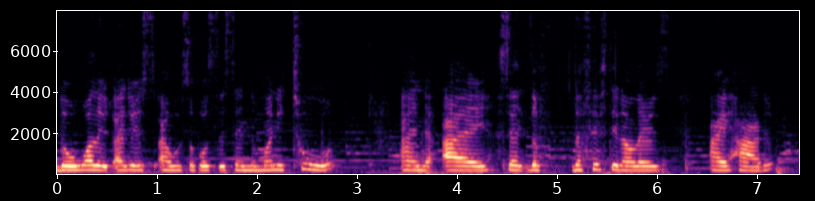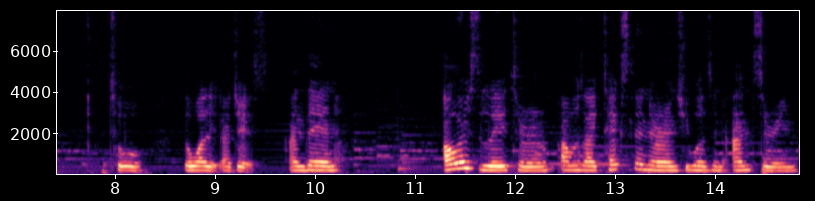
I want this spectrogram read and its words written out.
the wallet address I was supposed to send the money to and I sent the the fifty dollars I had to the wallet address. And then hours later I was like texting her and she wasn't answering.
